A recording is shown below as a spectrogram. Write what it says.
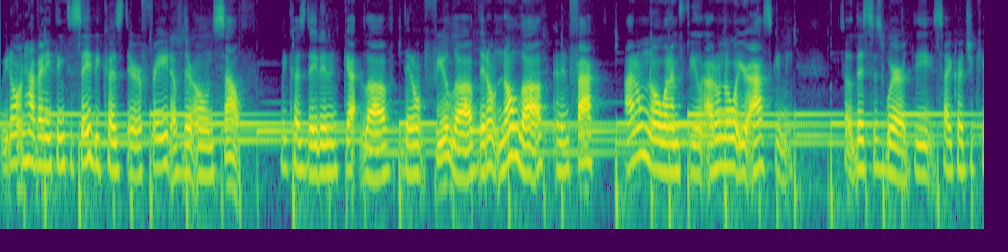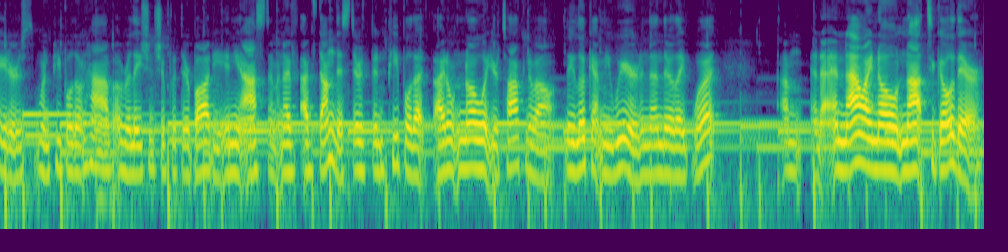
We don't have anything to say because they're afraid of their own self because they didn't get love, they don't feel love, they don't know love, and in fact, I don't know what I'm feeling. I don't know what you're asking me. So this is where the psychoeducators, when people don't have a relationship with their body, and you ask them, and I've I've done this. There's been people that I don't know what you're talking about. They look at me weird, and then they're like, "What?" Um, and and now I know not to go there.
